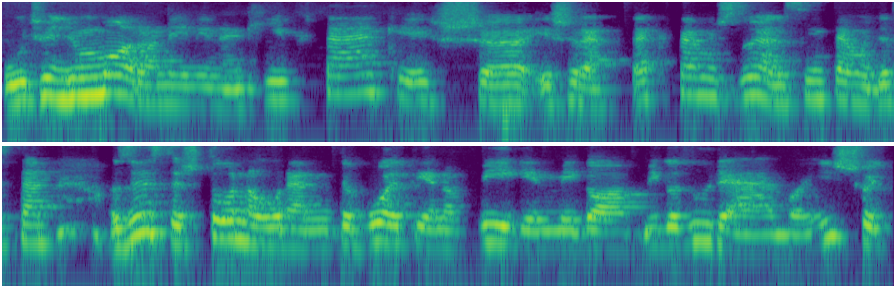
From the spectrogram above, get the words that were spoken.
Úgyhogy Mara néninek hívták, és, és rettegtem, és az olyan szinten, hogy aztán az összes tornaórán, mint volt ilyen a végén, még, a, még az urában is, hogy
